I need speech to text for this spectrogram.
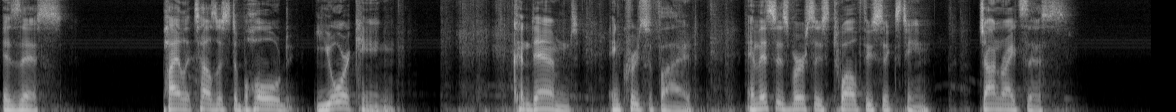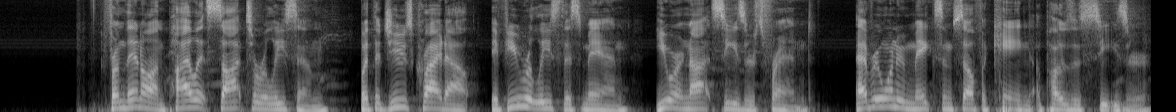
is this Pilate tells us to behold your king, condemned and crucified. And this is verses 12 through 16. John writes this From then on, Pilate sought to release him, but the Jews cried out, If you release this man, you are not Caesar's friend. Everyone who makes himself a king opposes Caesar.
